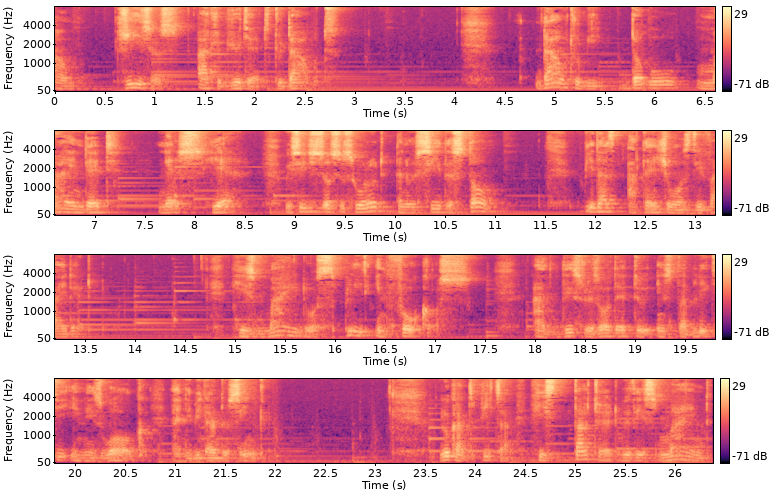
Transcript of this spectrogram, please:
um, Jesus attributed to doubt. Doubt will be double mindedness here. We see Jesus' word and we see the storm. Peter's attention was divided. His mind was split in focus, and this resulted to instability in his walk, and he began to sink. Look at Peter. He started with his mind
